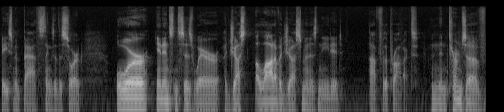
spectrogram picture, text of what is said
basement baths, things of the sort, or in instances where adjust, a lot of adjustment is needed uh, for the product. And in terms of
